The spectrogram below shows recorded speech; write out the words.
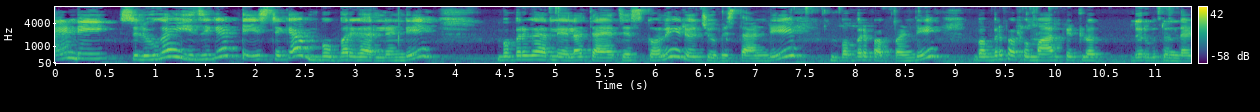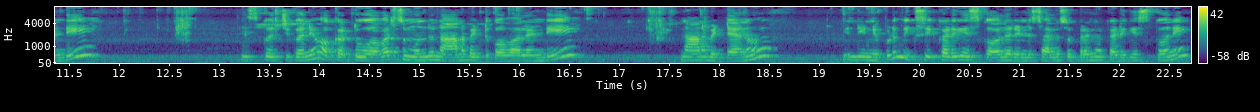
హాయ్ అండి సులువుగా ఈజీగా టేస్టీగా బొబ్బరి గారెలు అండి బొబ్బరి గారెలు ఎలా తయారు చేసుకోవాలి ఈరోజు చూపిస్తా అండి. బొబ్బరి పప్పు అండి. బొబ్బరి పప్పు మార్కెట్లో దొరుకుతుందండి. తీసుకొచ్చుకొని ఒక టూ అవర్స్ ముందు నానబెట్టుకోవాలండి. నానబెట్టాను. దీన్ని ఇప్పుడు మిక్సీ కడిగేసుకోవాలి. రెండుసార్లు శుభ్రంగా కడిగేసుకొని.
